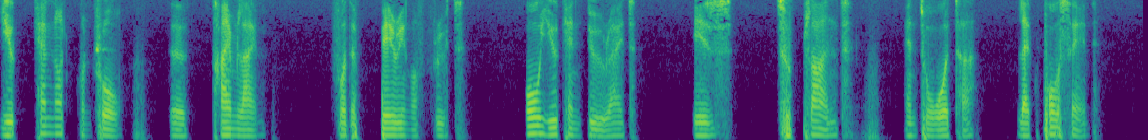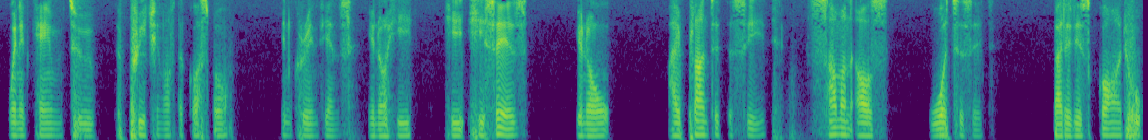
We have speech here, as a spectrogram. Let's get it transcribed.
you cannot control the timeline for the bearing of fruit. All you can do, right, is to plant and to water, like Paul said when it came to the preaching of the gospel in Corinthians. You know, he he he says, you know, I planted the seed, someone else waters it, but it is God who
